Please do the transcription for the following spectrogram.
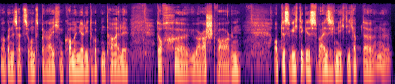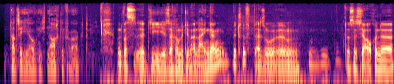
Organisationsbereichen kommen ja die Truppenteile, doch äh, überrascht waren. Ob das richtig ist, weiß ich nicht. Ich habe da äh, tatsächlich auch nicht nachgefragt. Und was äh, die Sache mit dem Alleingang betrifft, also ähm, das ist ja auch in der,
